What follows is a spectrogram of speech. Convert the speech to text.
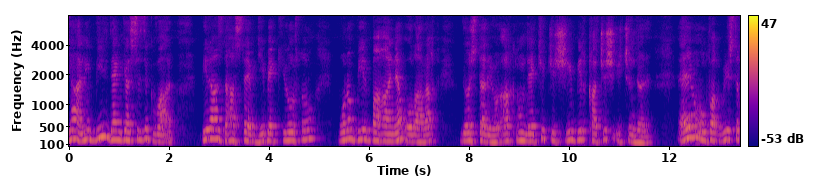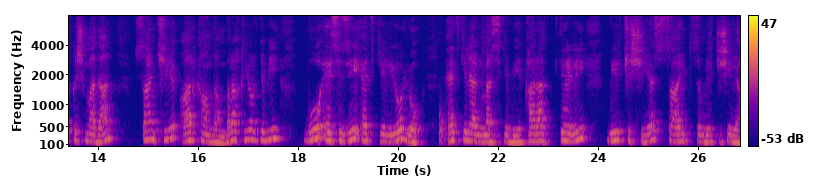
yani bir dengesizlik var. Biraz daha sevgi bekliyorsun. Bunu bir bahane olarak gösteriyor. Aklındaki kişi bir kaçış içinde en ufak bir sıkışmadan sanki arkandan bırakıyor gibi bu sizi etkiliyor yok. Etkilenmez gibi karakterli bir kişiye sahipsin bir kişiyle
